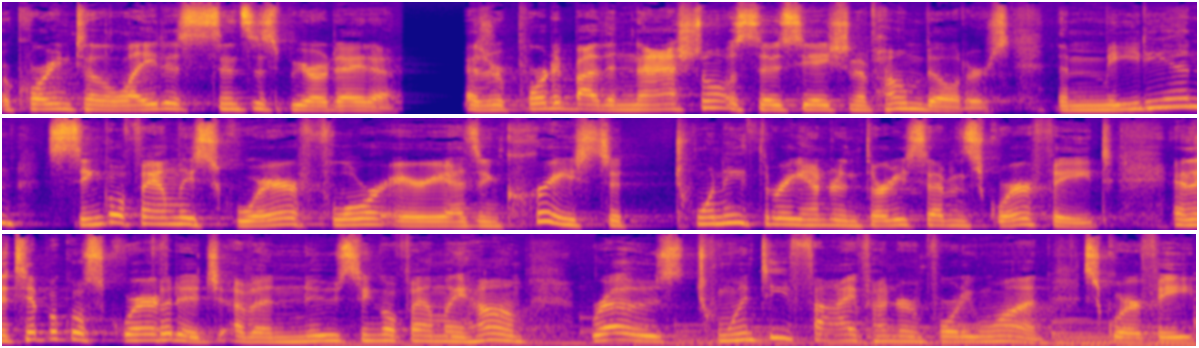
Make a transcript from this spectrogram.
according to the latest Census Bureau data. As reported by the National Association of Home Builders, the median single family square floor area has increased to 2,337 square feet, and the typical square footage of a new single family home rose 2,541 square feet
